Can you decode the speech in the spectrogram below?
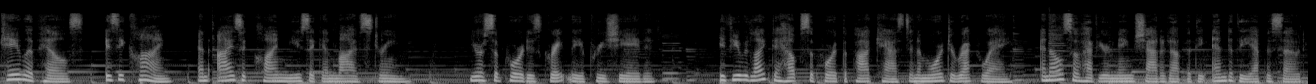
Caleb Hills, Izzy Klein, and Isaac Klein Music and Live Stream. Your support is greatly appreciated. If you would like to help support the podcast in a more direct way, and also have your name shouted up at the end of the episode,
